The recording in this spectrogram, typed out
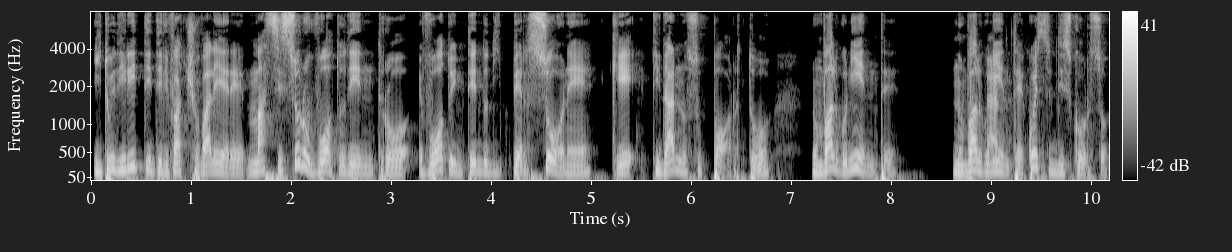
i tuoi diritti te li faccio valere, ma se sono vuoto dentro, e vuoto intendo di persone che ti danno supporto, non valgo niente. Non valgo eh. niente, questo è il discorso.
